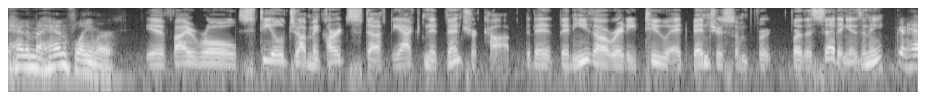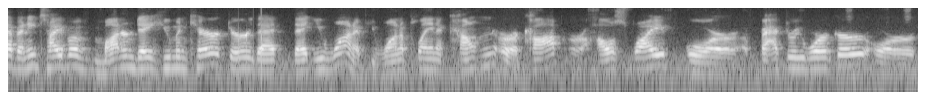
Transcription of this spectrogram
hand him a hand flamer. If I roll Steel John McHard stuff, the action adventure cop, then, then he's already too adventuresome for, for the setting, isn't he? You can have any type of modern day human character that that you want. If you want to play an accountant or a cop or a housewife or a factory worker or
